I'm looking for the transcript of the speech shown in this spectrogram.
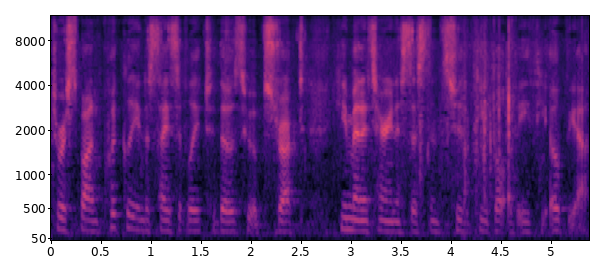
to respond quickly and decisively to those who obstruct humanitarian assistance to the people of Ethiopia.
